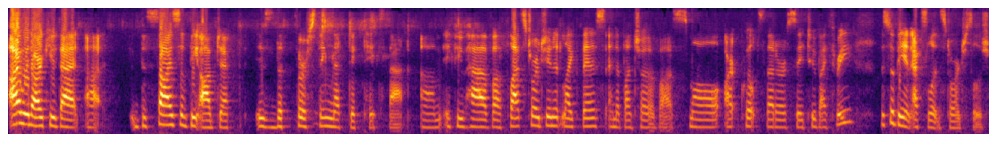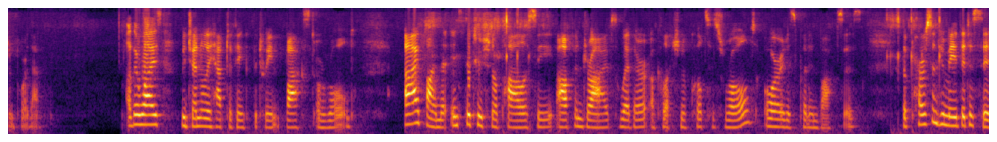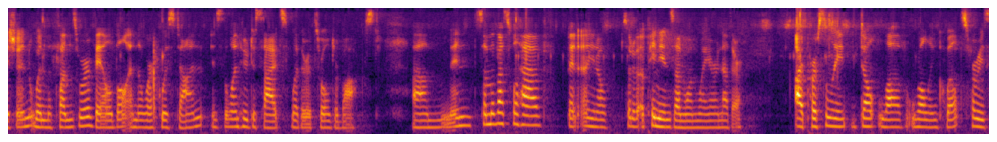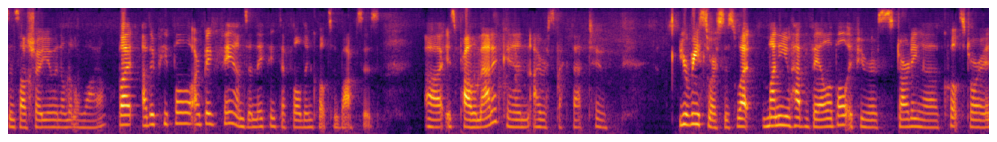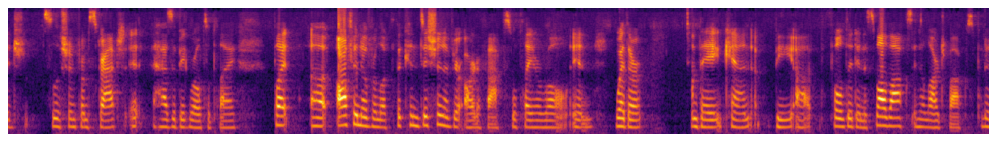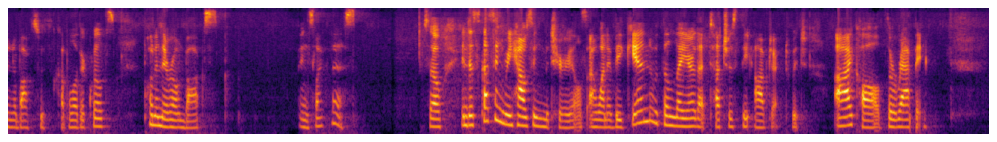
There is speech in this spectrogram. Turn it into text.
I would argue that uh, the size of the object is the first thing that dictates that. Um, if you have a flat storage unit like this and a bunch of uh, small art quilts that are, say, two by three, this would be an excellent storage solution for them. Otherwise, we generally have to think between boxed or rolled. I find that institutional policy often drives whether a collection of quilts is rolled or it is put in boxes. The person who made the decision when the funds were available and the work was done is the one who decides whether it's rolled or boxed. Um, and some of us will have, been, uh, you know, sort of opinions on one way or another. I personally don't love rolling quilts for reasons I'll show you in a little while, but other people are big fans and they think that folding quilts in boxes uh, is problematic, and I respect that too. Your resources, what money you have available, if you're starting a quilt storage solution from scratch, it has a big role to play. But uh, often overlooked, the condition of your artifacts will play a role in whether they can be uh, folded in a small box, in a large box, put in a box with a couple other quilts, put in their own box, things like this. So in discussing rehousing materials, I want to begin with the layer that touches the object, which I call the wrapping.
